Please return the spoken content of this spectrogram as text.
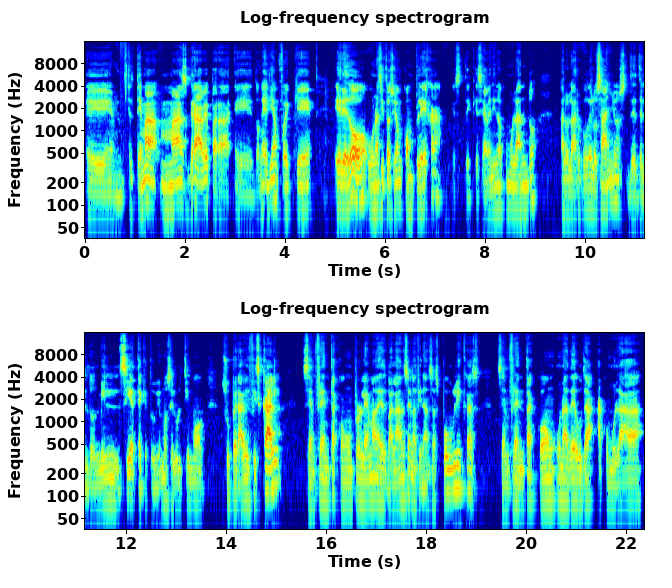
el tema más grave para don Elian fue que heredó una situación compleja este, que se ha venido acumulando a lo largo de los años, desde el 2007 que tuvimos el último superávit fiscal, se enfrenta con un problema de desbalance en las finanzas públicas, se enfrenta con una deuda acumulada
